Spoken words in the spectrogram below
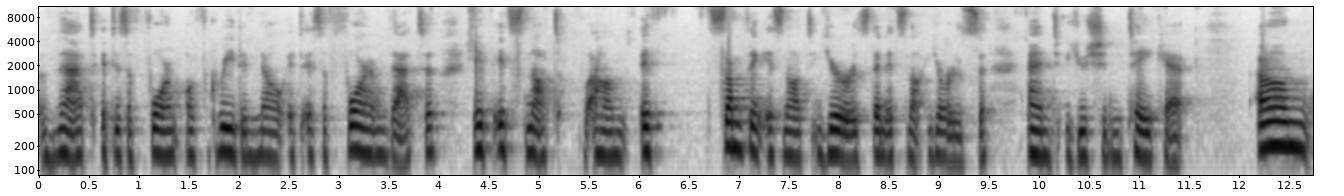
that it is a form of greed. And no it is a form that if it's not um, if something is not yours then it's not yours and you shouldn't take it. Um,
